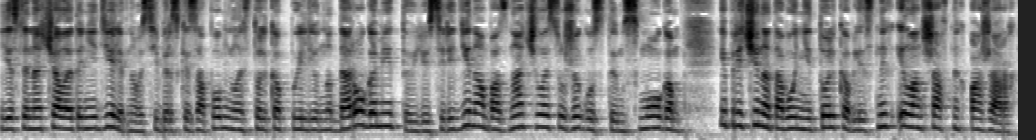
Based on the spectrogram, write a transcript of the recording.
Если начало этой недели в Новосибирске запомнилось только пылью над дорогами, то ее середина обозначилась уже густым смогом. И причина того не только в лесных и ландшафтных пожарах,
